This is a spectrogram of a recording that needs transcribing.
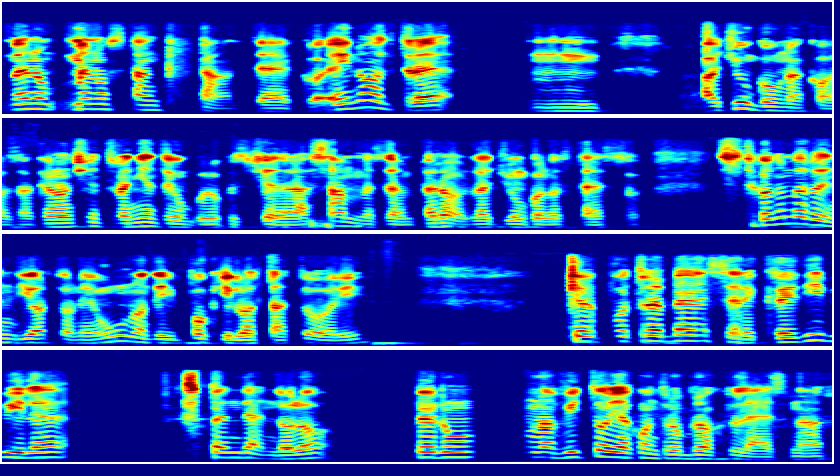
meno, meno stancante. Ecco. E inoltre mh, aggiungo una cosa che non c'entra niente con quello che succederà a SummerSlam, però l'aggiungo lo stesso. Secondo me Randy Orton è uno dei pochi lottatori che potrebbe essere credibile spendendolo per un- una vittoria contro Brock Lesnar.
